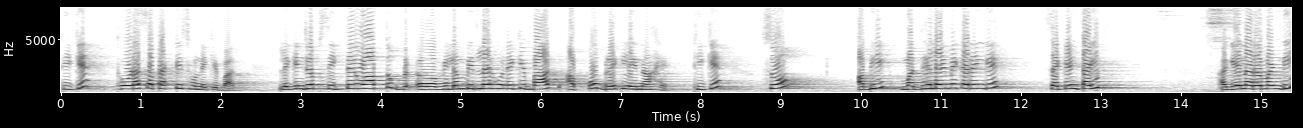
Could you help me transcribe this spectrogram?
ठीक है? थोड़ा सा प्रैक्टिस होने के बाद। लेकिन जब सीखते हो आप तो विलंबित लय होने के बाद आपको ब्रेक लेना है, ठीक है? सो अभी मध्य लय में करेंगे सेकेंड टाइप अगेन अरमंडी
